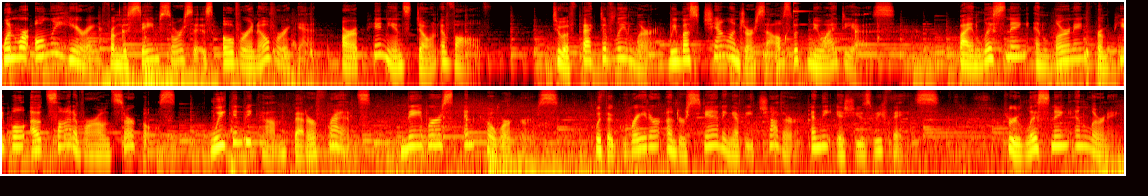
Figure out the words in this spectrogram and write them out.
When we're only hearing from the same sources over and over again, our opinions don't evolve. To effectively learn, we must challenge ourselves with new ideas. By listening and learning from people outside of our own circles, we can become better friends, neighbors, and coworkers with a greater understanding of each other and the issues we face. Through listening and learning,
